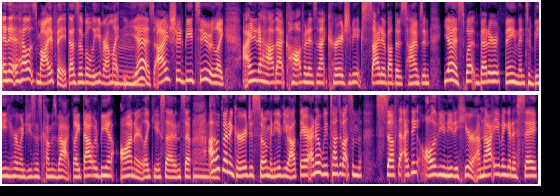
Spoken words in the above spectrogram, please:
and it helps my faith as a believer. I'm like, Mm. yes, I should be too. Like I need to have that confidence and that courage to be excited about those times. And yes, what better thing than to be here when Jesus comes back? Like that would be an honor, like you said. And so I mm. hope that encourages so many of you out there. I know we've talked about some stuff that I think all of you need to hear. I'm not even going to say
